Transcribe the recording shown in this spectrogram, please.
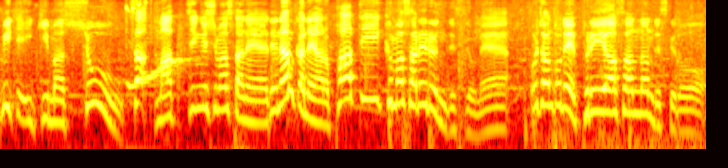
見ていきましょう。さ、マッチングしましたね。で、なんかね、あの、パーティー組まされるんですよね。これちゃんとね、プレイヤーさんなんですけど、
